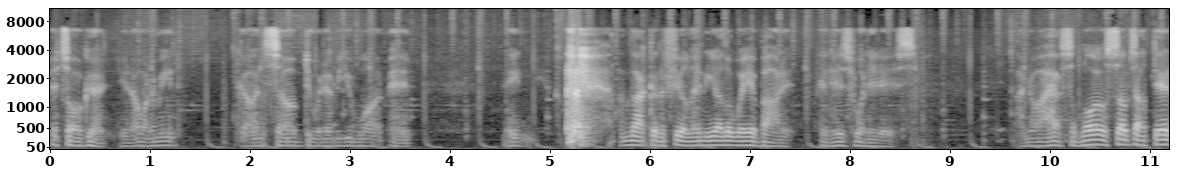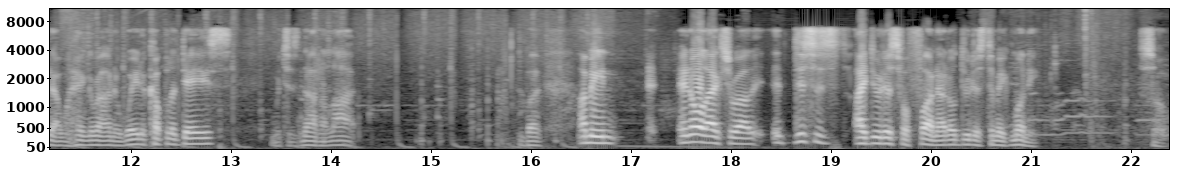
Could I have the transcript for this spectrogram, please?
it's all good. You know what I mean? Gun sub, do whatever you want, man. And I'm not gonna feel any other way about it. It is what it is. I know I have some loyal subs out there that will hang around and wait a couple of days, which is not a lot. But I mean, in all actuality, it, this is I do this for fun. I don't do this to make money. So,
